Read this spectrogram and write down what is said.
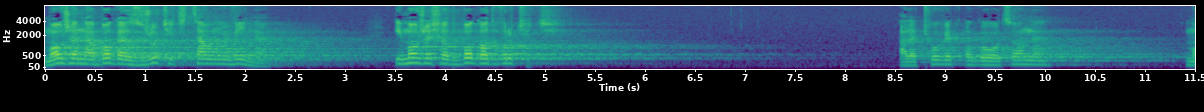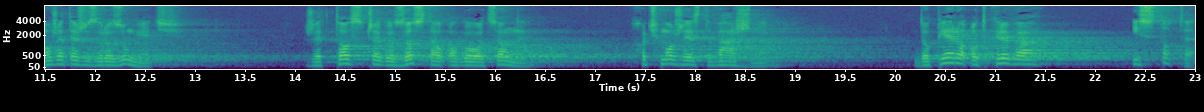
może na Boga zrzucić całą winę i może się od Boga odwrócić. Ale człowiek ogołocony może też zrozumieć, że to, z czego został ogołocony, choć może jest ważne, dopiero odkrywa istotę.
